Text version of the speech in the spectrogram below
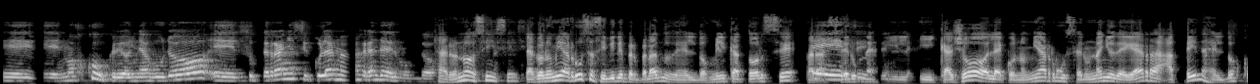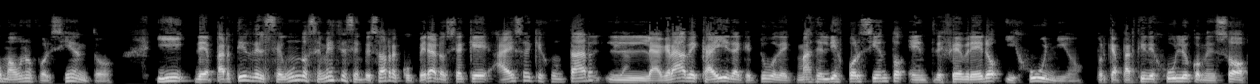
eh, en Moscú, creo, inauguró el subterráneo circular más grande del mundo. Claro, no, sí, sí. La economía rusa se viene preparando desde el 2014 para hacer una... Y, y, cayó la economía rusa en un año de guerra apenas el 2,1% y de a partir del segundo semestre se empezó a recuperar, o sea que a eso hay que juntar la grave caída que tuvo de más del 10% entre febrero y junio, porque a partir de julio comenzó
